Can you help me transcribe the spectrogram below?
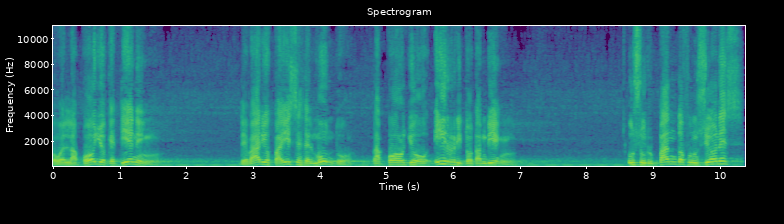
con el apoyo que tienen de varios países del mundo, apoyo írrito también, usurpando funciones,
